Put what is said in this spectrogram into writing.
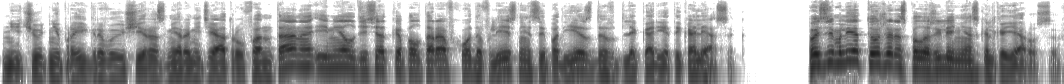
ничуть не проигрывающий размерами театру фонтана, имел десятка-полтора входов лестниц и подъездов для карет и колясок. По земле тоже расположили несколько ярусов.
